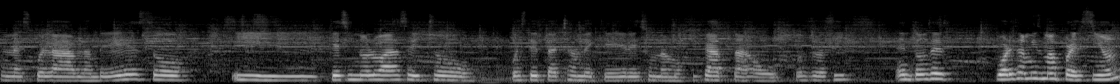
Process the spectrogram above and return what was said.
en la escuela hablan de eso y que si no lo has hecho pues te tachan de que eres una mojigata o cosas así. Entonces, por esa misma presión,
